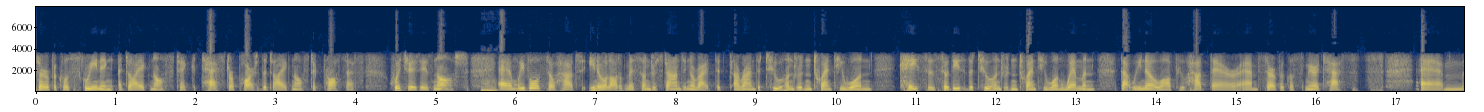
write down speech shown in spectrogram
cervical screening a diagnostic test or part of the diagnostic process which it is not. Mm. Um, we've also had, you know, a lot of misunderstanding around the, around the 221 cases. So these are the 221 women that we know of who had their um, cervical smear tests um,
